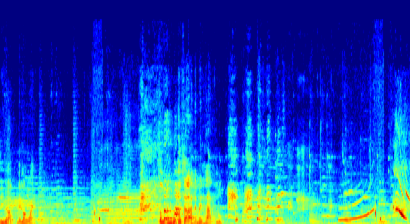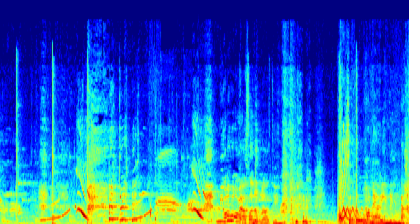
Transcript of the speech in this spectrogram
จริงเหรอไหนลองใหม่สรุปหนูจะฉลาดหรือไม่ฉลาดอะลูกนี่ว่าพ่อแมวสนุกแล้วจริง สตูพ่อแมวอีกหนึ่งนะค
